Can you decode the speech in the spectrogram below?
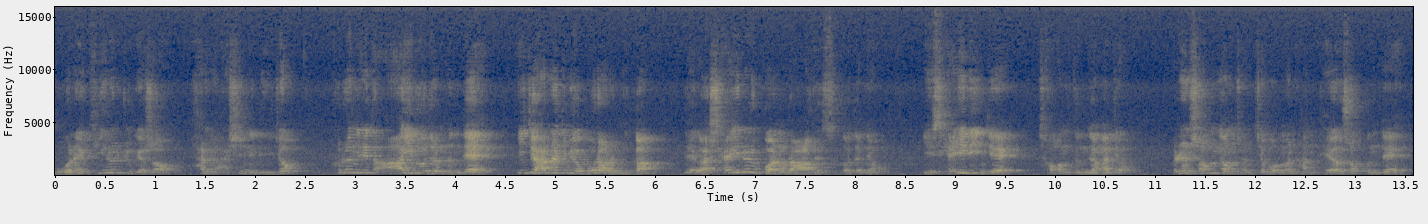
구원의 기회를 위해서 하나님 하신 일이죠. 그런 일이 다 이루어졌는데 이제 하나님이 뭐라 그럽니까? 내가 새 일을 구하노라 그랬었거든요. 이새 일이 이제 처음 등장하죠. 그런 성경 전체 보면 한 대여섯 군데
